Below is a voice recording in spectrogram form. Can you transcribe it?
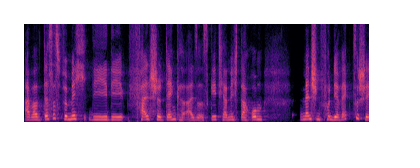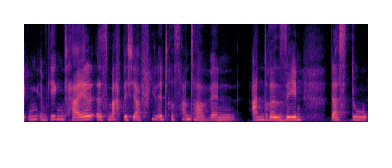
Aber das ist für mich die, die falsche Denke. Also es geht ja nicht darum, Menschen von dir wegzuschicken. Im Gegenteil, es macht dich ja viel interessanter, wenn andere sehen, dass du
